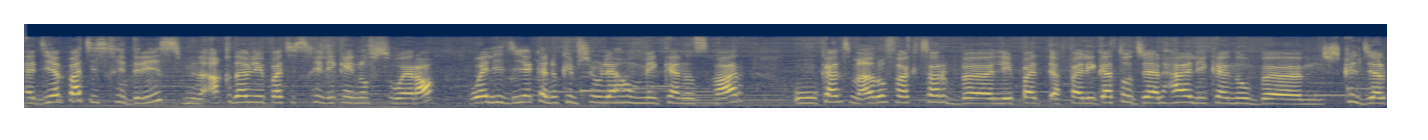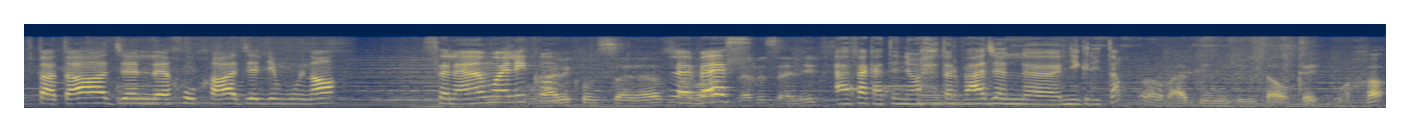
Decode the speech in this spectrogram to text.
هذه هي pâtisserie دريس من أقدم les pâtisseries اللي كاينوا في الصويرة. والديا كانوا كيمشيو لهم من كانوا صغار وكانت معروفة أكثر ب les pâtes... فلي ديالها اللي كانوا بشكل ديال بطاطا ديال خوخة ديال ليمونة. السلام عليكم. وعليكم السلام. لاباس؟ لاباس عليك. عافاك عطيني واحد اربعه ديال النيغريتا أربعة ديال النجريتا OK. واخا.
